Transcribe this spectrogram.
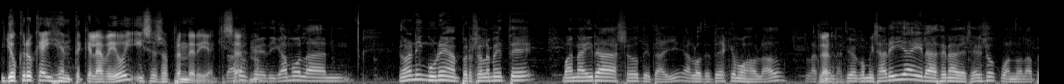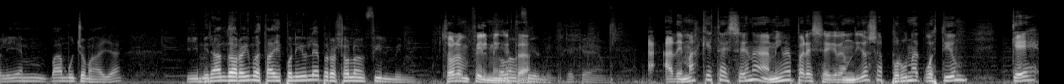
Yo creo que hay gente que la ve hoy y se sorprendería, quizás, Claro, ¿no? que digamos, la, no la ningunean, pero solamente van a ir a esos detalles, a los detalles que hemos hablado. La Claro. conversación en comisaría y la escena de sexo, cuando la peli va mucho más allá. Mm. Y mirando ahora mismo está disponible, pero solo en filming. Solo en filming Solo está. en filming, que- Además que esta escena a mí me parece grandiosa por una cuestión que es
